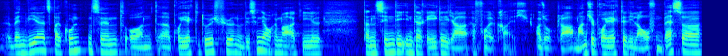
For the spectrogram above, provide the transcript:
Wenn wir jetzt bei Kunden sind und äh, Projekte durchführen, und die sind ja auch immer agil, dann sind die in der Regel ja erfolgreich. Also klar, manche Projekte, die laufen besser,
